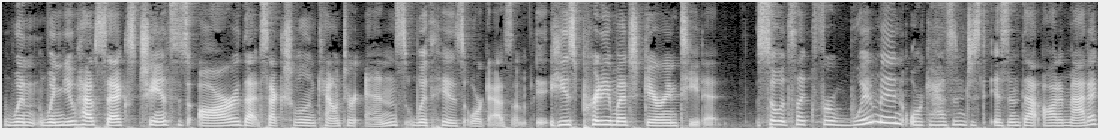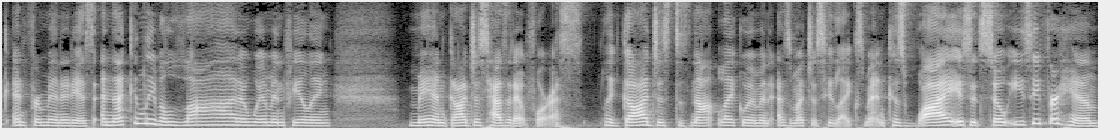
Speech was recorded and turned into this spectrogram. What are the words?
when when you have sex, chances are that sexual encounter ends with his orgasm. He's pretty much guaranteed it. So it's like for women, orgasm just isn't that automatic, and for men, it is. And that can leave a lot of women feeling, man, God just has it out for us. Like, God just does not like women as much as he likes men. Because why is it so easy for him?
